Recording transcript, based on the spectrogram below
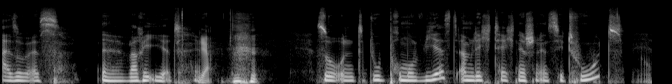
Also es äh, variiert. Ja. so, und du promovierst am Lichttechnischen Institut. Genau.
